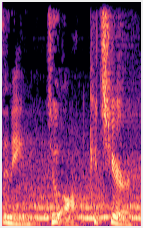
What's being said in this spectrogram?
Listening to Haute Couture.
